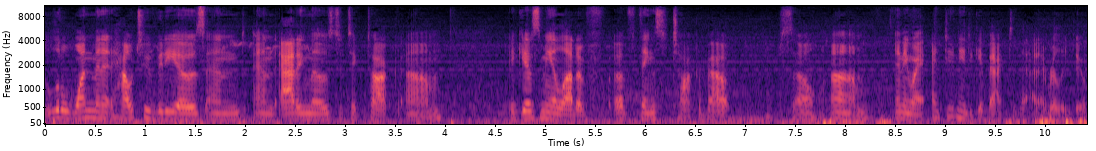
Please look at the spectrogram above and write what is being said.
little one-minute how-to videos and, and adding those to TikTok. Um, it gives me a lot of, of things to talk about. So, um, Anyway, I do need to get back to that. I really do.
